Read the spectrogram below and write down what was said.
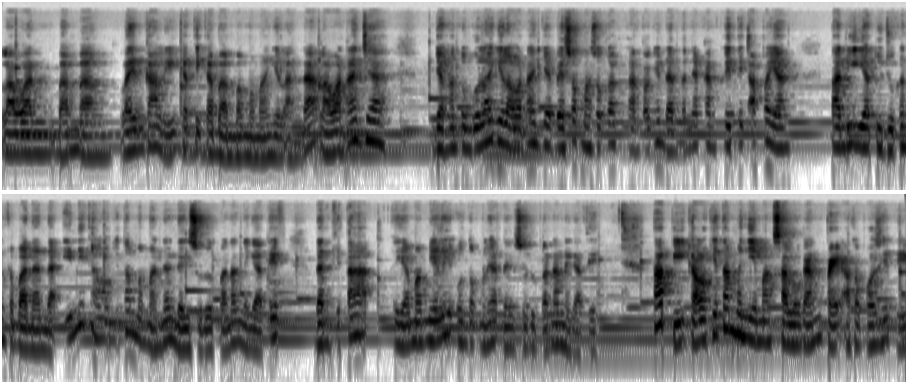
lawan Bambang. Lain kali ketika Bambang memanggil Anda, lawan aja. Jangan tunggu lagi, lawan aja. Besok masuk ke kantornya dan tanyakan kritik apa yang tadi ia tujukan kepada Anda. Ini kalau kita memandang dari sudut pandang negatif dan kita ya memilih untuk melihat dari sudut pandang negatif. Tapi kalau kita menyimak saluran P atau positif,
